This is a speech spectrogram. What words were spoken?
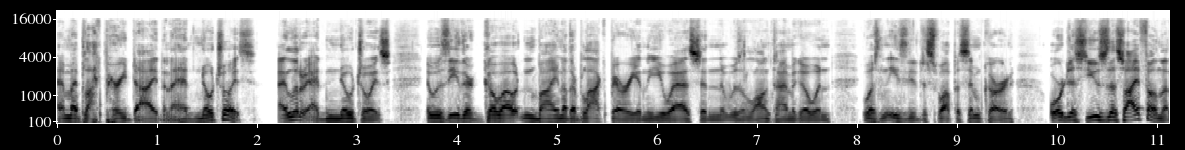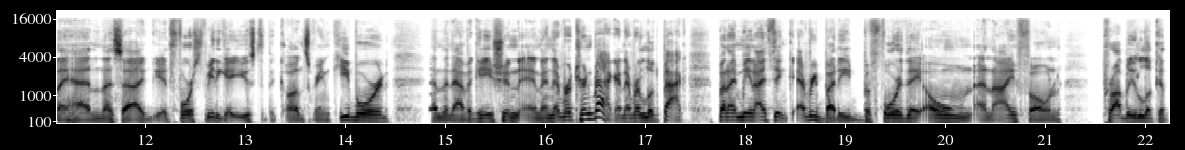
And my BlackBerry died, and I had no choice. I literally had no choice. It was either go out and buy another BlackBerry in the US, and it was a long time ago when it wasn't easy to swap a SIM card, or just use this iPhone that I had. And I said it forced me to get used to the on-screen keyboard and the navigation, and I never turned back. I never looked back. But I mean, I think everybody before they own an iPhone probably look at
